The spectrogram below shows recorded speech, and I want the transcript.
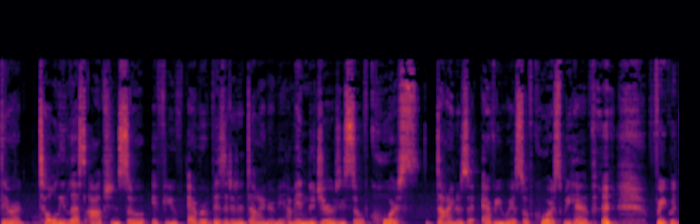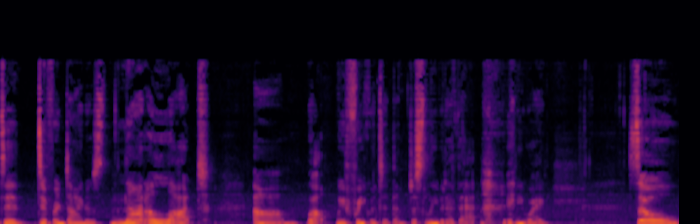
There are totally less options. So if you've ever visited a diner, I mean, I'm in New Jersey, so of course, diners are everywhere. So of course, we have frequented different diners. Not a lot. Um, well, we frequented them. Just leave it at that. anyway. So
